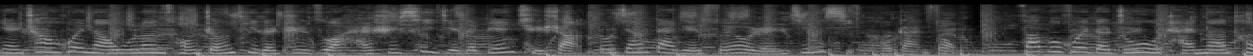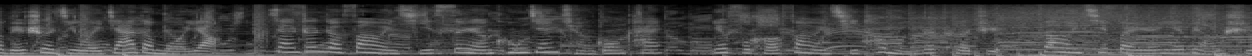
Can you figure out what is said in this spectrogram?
演唱会呢，无论从整体的制作还是细节的编曲上，都将带给所有人惊喜和感动。发布会的主舞台呢，特别设计为家的模样，象征着范玮琪私人空间全公开，也符合范玮琪透明的特质。范玮琪本人也表示，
